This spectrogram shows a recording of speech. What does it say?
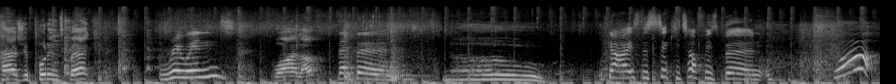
How's your puddings back? Ruined. Why, love? They're burned. No. Guys, the sticky toffee's burnt. What?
